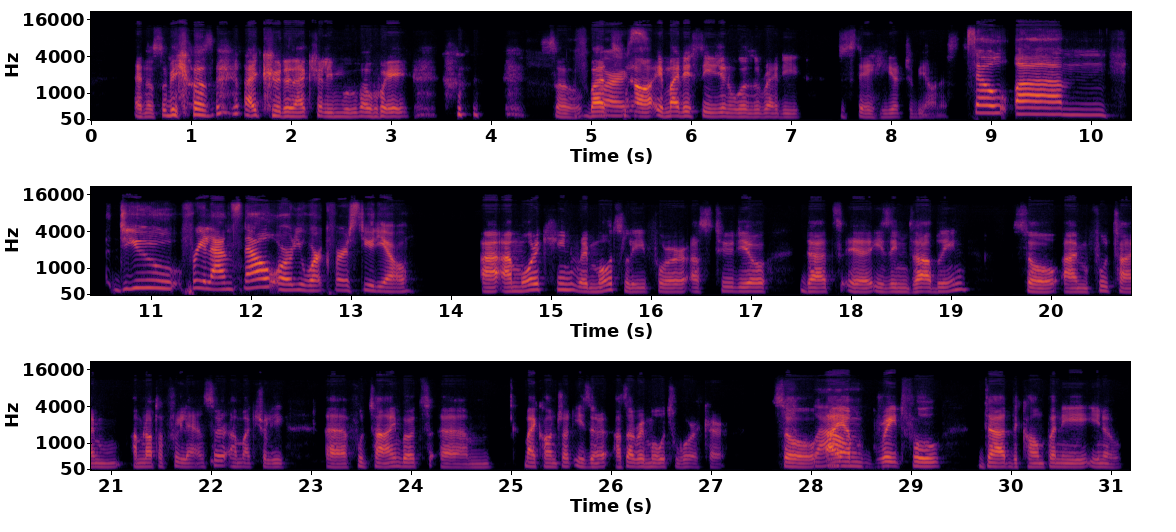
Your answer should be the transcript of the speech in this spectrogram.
And also because I couldn't actually move away. So, but no, my decision was ready to stay here, to be honest. So, um, do you freelance now or you work for a studio? Uh, I'm working remotely for a studio that uh, is in Dublin. So I'm full time. I'm not a freelancer. I'm actually uh, full time, but um, my contract is a, as a remote worker. So wow. I am grateful that the company, you know,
